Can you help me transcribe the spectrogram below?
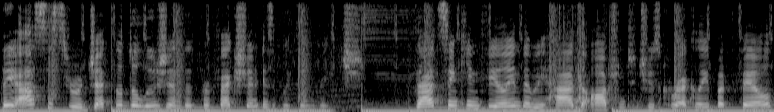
They asked us to reject the delusion that perfection is within reach. That sinking feeling that we had the option to choose correctly but failed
